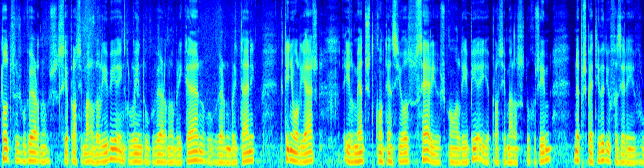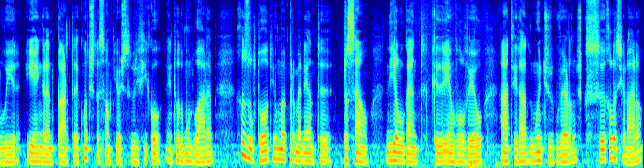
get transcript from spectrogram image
todos os governos se aproximaram da Líbia, incluindo o governo americano, o governo britânico, que tinham, aliás, elementos de contencioso sérios com a Líbia e aproximaram-se do regime na perspectiva de o fazerem evoluir e, em grande parte, a contestação que hoje se verificou em todo o mundo árabe resultou de uma permanente pressão dialogante que envolveu a atividade de muitos governos que se relacionaram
